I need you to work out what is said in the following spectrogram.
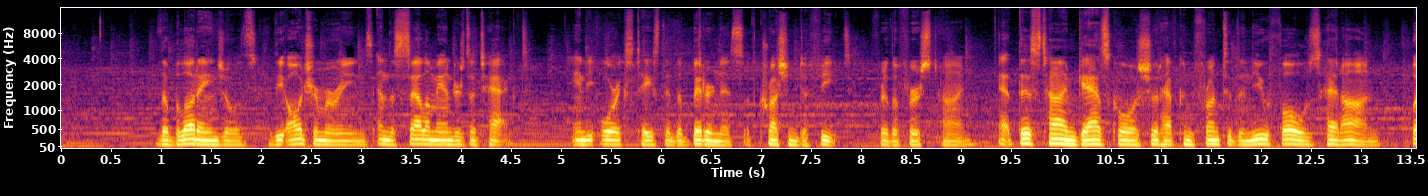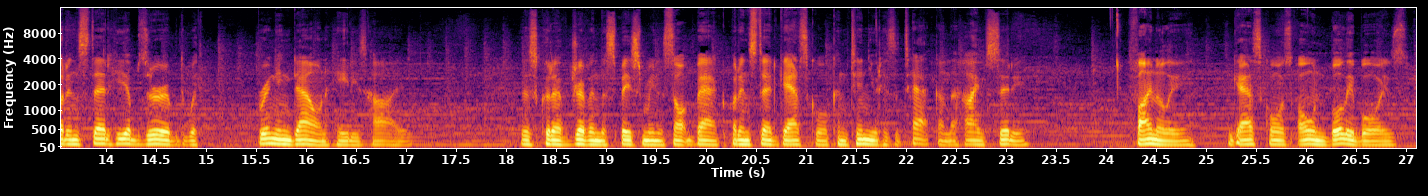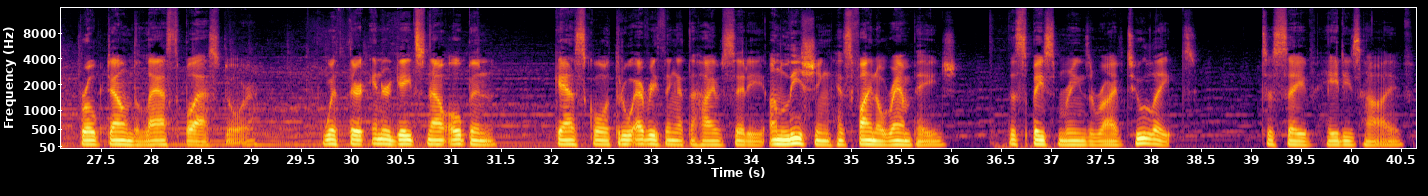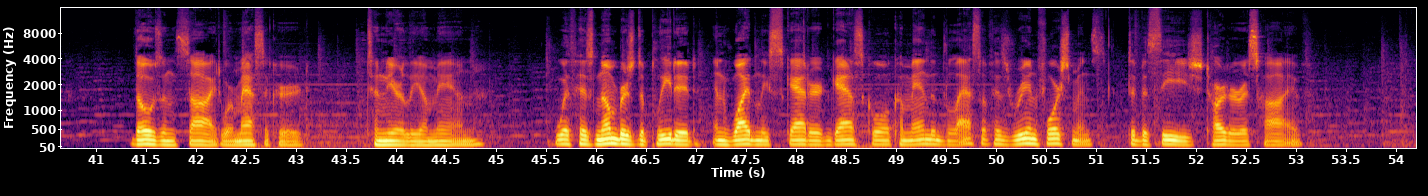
The Blood Angels, the Ultramarines, and the Salamanders attacked, and the Orcs tasted the bitterness of crushing defeat for the first time. At this time, Ghazghkull should have confronted the new foes head on, but instead he observed with bringing down Hades' hive. This could have driven the Space Marine assault back, but instead Ghazghkull continued his attack on the Hive City. Finally, Ghazghkull's own bully boys broke down the last blast door. With their inner gates now open, Ghazghkull threw everything at the Hive City, unleashing his final rampage. The Space Marines arrived too late to save Hades' Hive. Those inside were massacred to nearly a man. With his numbers depleted and widely scattered, Ghazghkull commanded the last of his reinforcements to besiege Tartarus Hive.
